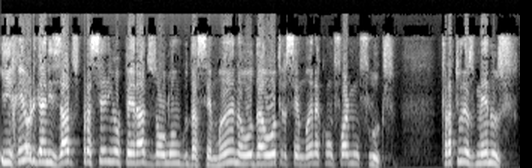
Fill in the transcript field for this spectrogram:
e reorganizados para serem operados ao longo da semana ou da outra semana conforme um fluxo. Fraturas menos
